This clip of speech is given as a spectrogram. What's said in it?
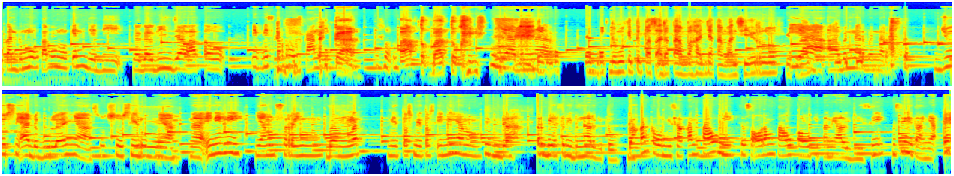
bukan gemuk tapi mungkin jadi gagal ginjal atau pipis terus kan bukan batuk-batuk iya benar Dan buat gemuk itu pas ada tambahannya tambahan sirup gitu kan. iya eh, benar-benar jusnya ada gulanya susu sirupnya Iya. nah ini nih yang sering banget mitos-mitos ini yang sudah terbiasa didengar gitu bahkan kalau misalkan tahu nih seseorang tahu kalau kita nih ahli gizi mesti ditanya eh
